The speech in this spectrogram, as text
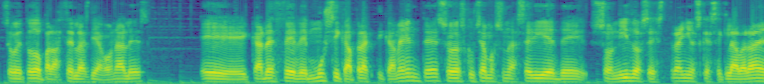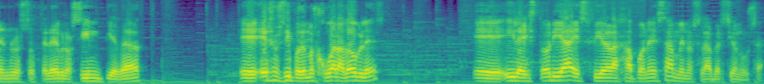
sobre todo para hacer las diagonales. Eh, carece de música prácticamente, solo escuchamos una serie de sonidos extraños que se clavarán en nuestro cerebro sin piedad. Eh, eso sí, podemos jugar a dobles eh, y la historia es fiel a la japonesa menos en la versión USA.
